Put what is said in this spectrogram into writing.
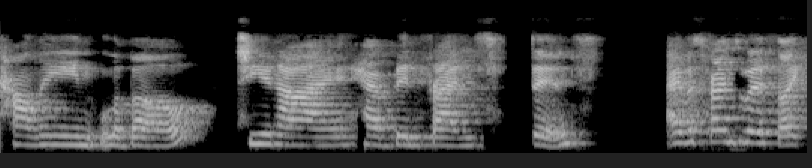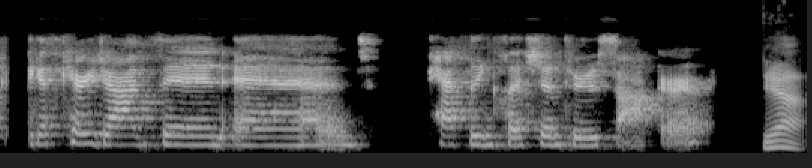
Colleen LeBeau. She and I have been friends since. I was friends with like I guess Carrie Johnson and Kathleen Clishan through soccer. Yeah.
